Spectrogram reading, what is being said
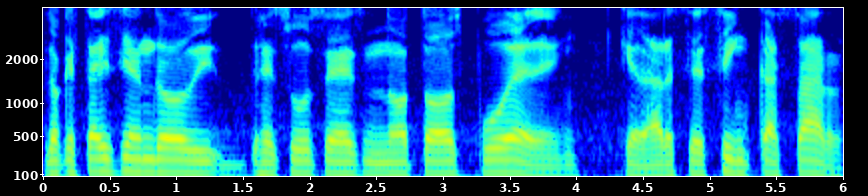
Lo que está diciendo Jesús es no todos pueden quedarse sin casar,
